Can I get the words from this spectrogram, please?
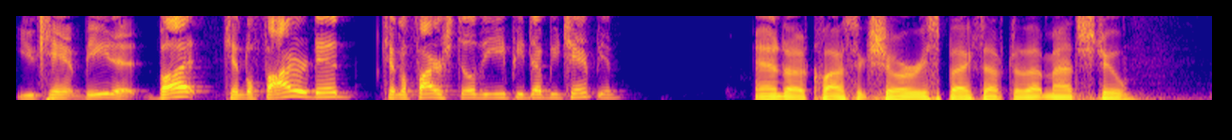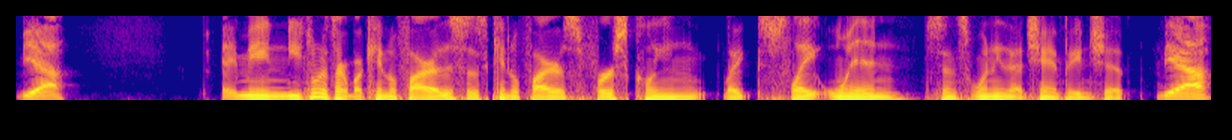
You can't beat it. But Kindle Fire did. Kindle Fire's still the EPW champion. And a classic show of respect after that match too. Yeah. I mean, you want to talk about Kindle Fire? This is Kindle Fire's first clean like slate win since winning that championship. Yeah.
